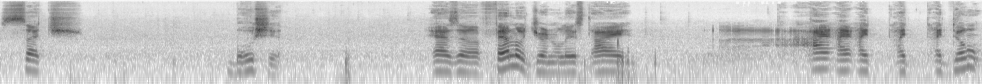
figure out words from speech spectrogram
such bullshit. As a fellow journalist, I I I I I, don't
